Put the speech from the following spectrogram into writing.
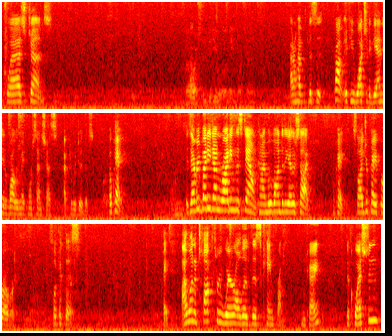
Questions? If I watch the video, will it make more sense? I don't have, this is, if you watch it again, it'll probably make more sense, yes, after we do this. Okay. Is everybody done writing this down? Can I move on to the other side? Okay, slide your paper over. Let's look at this. Okay, I want to talk through where all of this came from, okay? The question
